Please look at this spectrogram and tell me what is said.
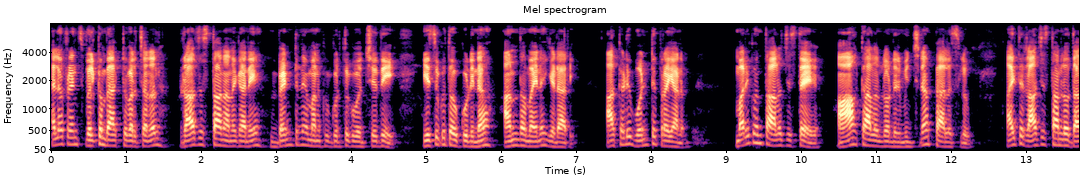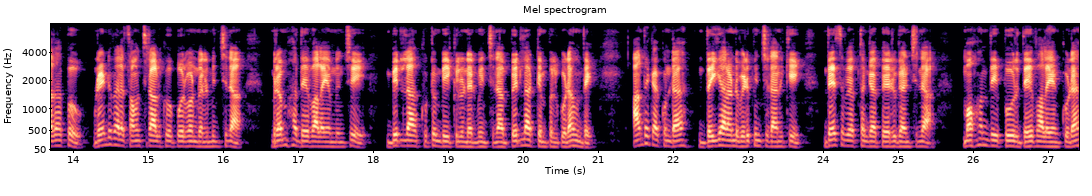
Hello friends welcome back to our channel Rajasthan అనగానే వెంటనే మనకు గుర్తుకు వచ్చేది ఇసుకతో కూడిన అందమైన ఎడారి అక్కడి ఒంటి ప్రయాణం. మరికొంత ఆలోచిస్తే ఆ కాలంలో నిర్మించిన ప్యాలెస్లు. అయితే రాజస్థాన్లో దాదాపు రెండు వేల సంవత్సరాలకు పూర్వం నిర్మించిన బ్రహ్మ దేవాలయం నుంచి బిర్లా కుటుంబీకులు నిర్మించిన బిర్లా టెంపుల్ కూడా ఉంది. అంతేకాకుండా దెయ్యాలను విడిపించడానికి దేశవ్యాప్తంగా పేరుగాంచిన మొహందీపూర్ దేవాలయం కూడా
